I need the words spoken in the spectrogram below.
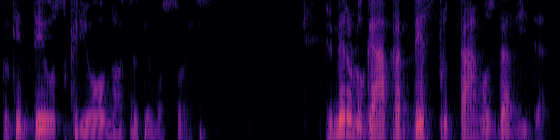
Porque Deus criou nossas emoções. Em primeiro lugar, para desfrutarmos da vida.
